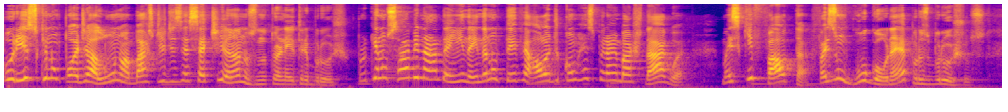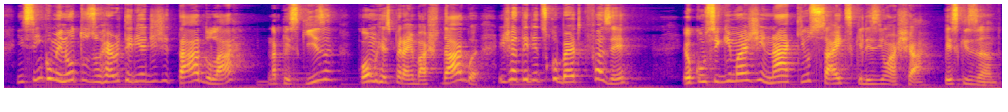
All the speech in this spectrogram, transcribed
Por isso que não pode aluno abaixo de 17 anos no torneio Tribruxo, porque não sabe nada ainda, ainda não teve aula de como respirar embaixo d'água. Mas que falta? Faz um Google, né, para os bruxos. Em 5 minutos o Harry teria digitado lá na pesquisa como respirar embaixo d'água e já teria descoberto o que fazer. Eu consigo imaginar aqui os sites que eles iam achar pesquisando.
